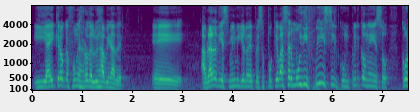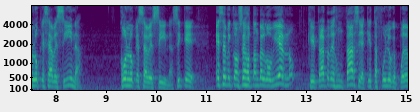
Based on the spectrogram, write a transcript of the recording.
y ahí creo que fue un error de Luis Abinader, eh, hablar de 10 mil millones de pesos, porque va a ser muy difícil cumplir con eso, con lo que se avecina con lo que se avecina. Así que ese es mi consejo tanto al gobierno, que trata de juntarse, y aquí está Fulio que puede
